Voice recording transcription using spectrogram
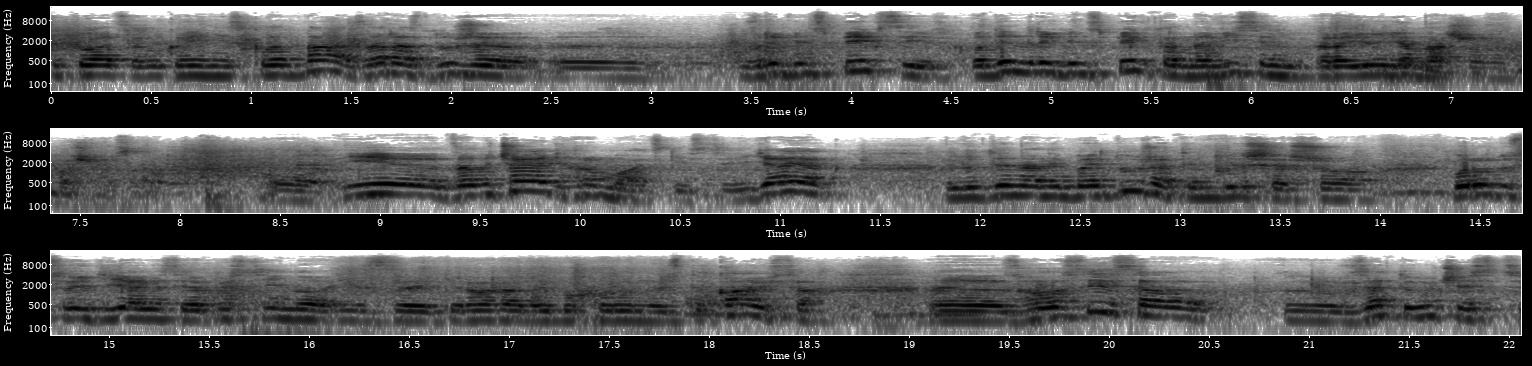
ситуація в Україні складна, зараз дуже е, в рибінспекції один рибінспектор на 8 районів Я бачу, нашого. бачу І залучають громадськість. Я як людина небайдужа, тим більше, що по роду своєї діяльності я постійно із Кіровоград рибохороною стикаюся, е, зголосився е, взяти участь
